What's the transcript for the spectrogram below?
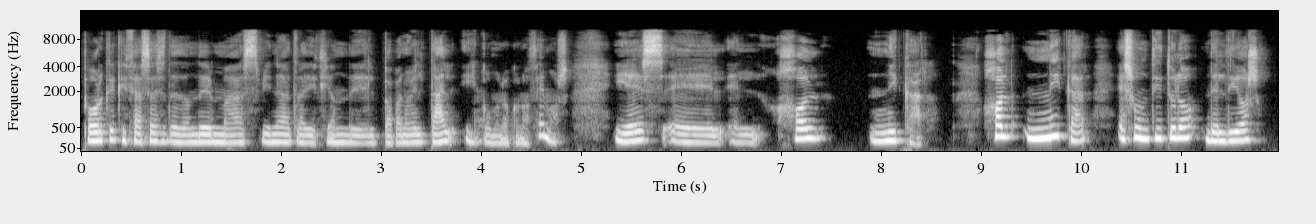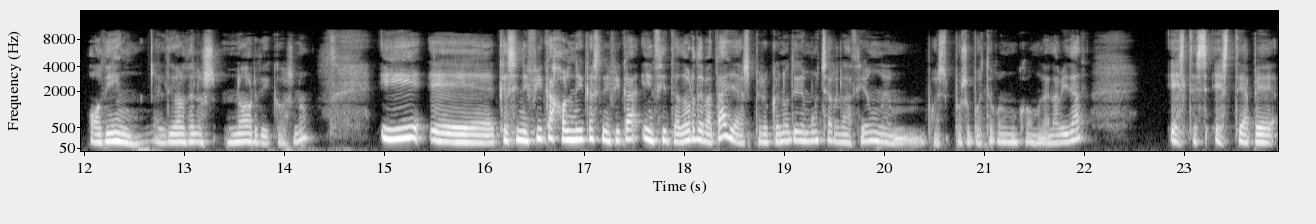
porque quizás es de donde más viene la tradición del Papá Noel tal y como lo conocemos. Y es el, el Hol Nikar. Hol Nikar es un título del dios Odín, el dios de los nórdicos, ¿no? y eh, que significa, Holnika significa incitador de batallas, pero que no tiene mucha relación, pues por supuesto, con, con la Navidad, este, este,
